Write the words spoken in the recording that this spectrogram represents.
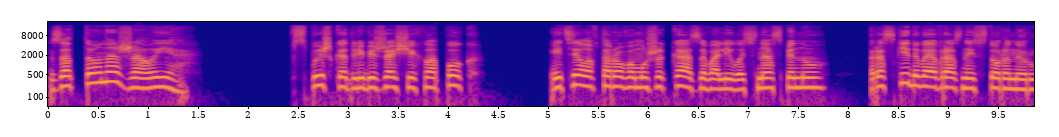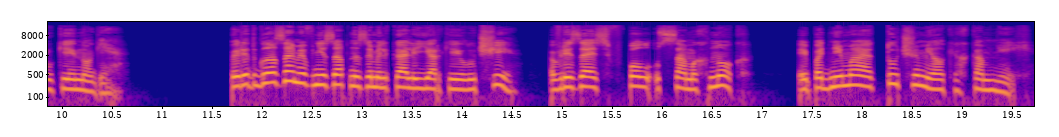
Зато нажал я. Вспышка, дребезжащий хлопок, и тело второго мужика завалилось на спину, раскидывая в разные стороны руки и ноги. Перед глазами внезапно замелькали яркие лучи, врезаясь в пол у самых ног и поднимая тучу мелких камней.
